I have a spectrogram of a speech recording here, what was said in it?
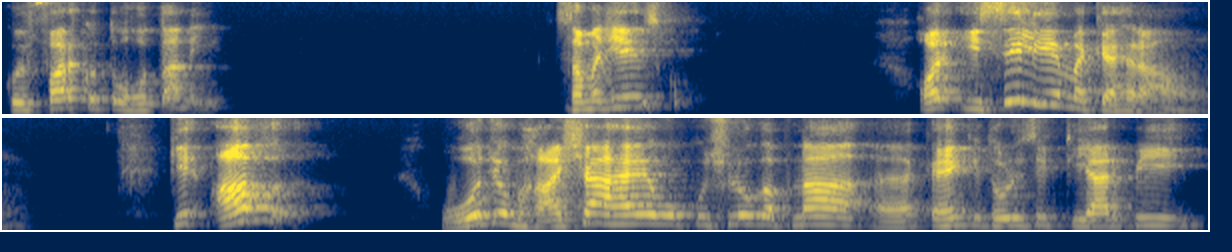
कोई फ़र्क तो होता नहीं। समझिए इसको। और इसीलिए मैं कह रहा हूँ कि अब वो जो भाषा है, वो कुछ लोग अपना कहें कि थोड़ी सी टीआरपी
